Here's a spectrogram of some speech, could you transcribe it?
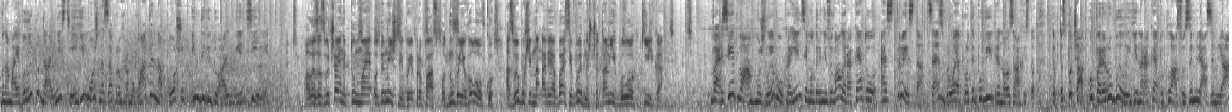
Вона має велику дальність, і її можна запрограмувати на пошук індивідуальної цілі. Але зазвичай Нептун має одиничний боєприпас, одну боєголовку. А з вибухів на авіабазі видно, що там їх було кілька. Версія 2. Можливо, українці модернізували ракету С-300. Це зброя протиповітряного захисту. Тобто спочатку переробили її на ракету класу Земля-Земля,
